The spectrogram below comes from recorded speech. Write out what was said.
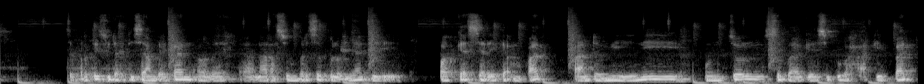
ini. Seperti sudah disampaikan oleh uh, narasumber sebelumnya di podcast seri keempat, pandemi ini muncul sebagai sebuah akibat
